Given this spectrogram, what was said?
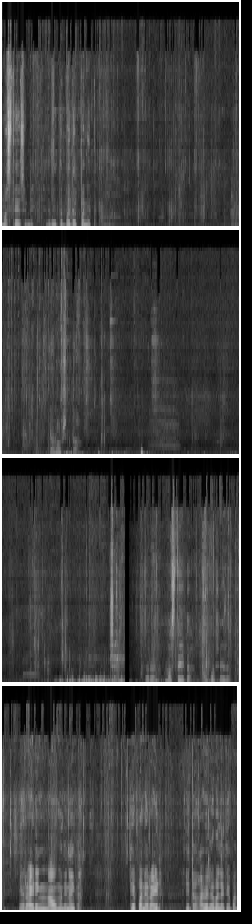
मस्त आहे सगळे. अरे इथं बदक पण आहेत. काय बघू शकता? तर मस्त आहे इथं. हे बघू इथं. हे रायडिंग नावमध्ये नाही का? ते पण आहे राईड इथं अवेलेबल आहे ते पण.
